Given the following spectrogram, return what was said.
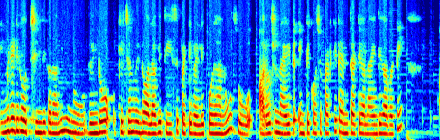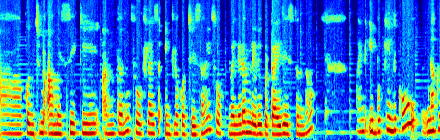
ఇమ్మీడియట్గా వచ్చింది కదా అని నేను విండో కిచెన్ విండో అలాగే తీసి పెట్టి వెళ్ళిపోయాను. సో ఆ రోజు నైట్ ఇంటికి వచ్చేప్పటికి టెన్ థర్టీ అలా అయింది కాబట్టి కొంచెం ఆ మెస్సీకి అంతను ఫ్రూట్ ఫ్లైస్ ఇంట్లోకి వచ్చేసాయి సో వెళ్ళడం లేదు ఇప్పుడు ట్రై చేస్తున్నా. అండ్ ఈ బుక్ ఎందుకు నాకు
